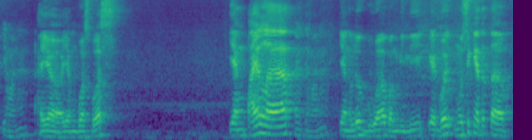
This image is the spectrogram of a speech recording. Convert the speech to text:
Yang mana? ayo yang bos-bos yang pilot Eh, yang mana? yang lu gua bang Billy ya gue musiknya tetap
